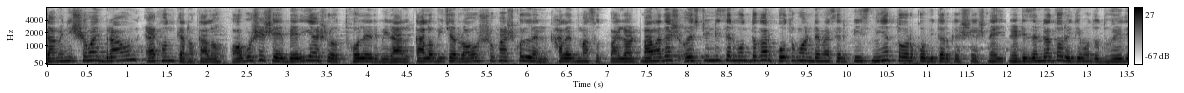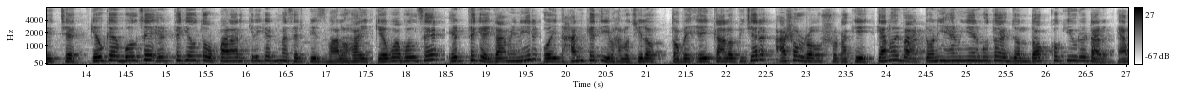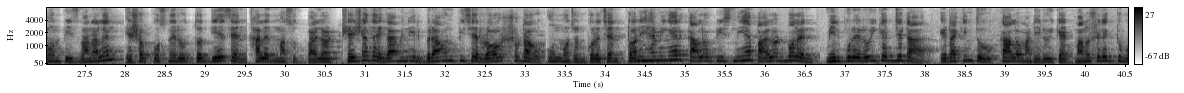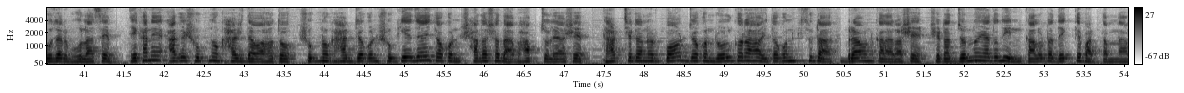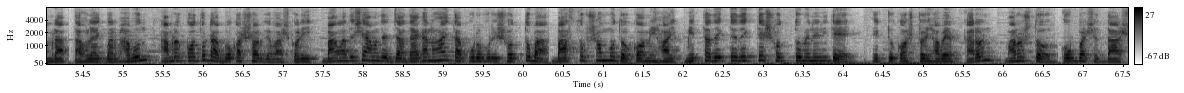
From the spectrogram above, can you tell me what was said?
গামিনীর সময় ব্রাউন, এখন কেন কালো? অবশেষে বেরিয়ে আসলো থোলের বিড়াল। কালো পিচের রহস্য ফাঁস করলেন খালেদ মাসুদ পাইলট। বাংলাদেশ ওয়েস্ট ইন্ডিজের মধ্যকার প্রথম ওয়ানডে ম্যাচের পিচ নিয়ে তর্ক বিতর্কের শেষ নেই। নেটিজেনরা তো রীতিমতো ধুয়ে দিচ্ছে। কেউ কেউ বলছে এর থেকেও তো পাড়ার ক্রিকেট ম্যাচের পিচ ভালো হয়। কেউ বা বলছে এর থেকে গামিনীর ওই ধান খেতি ভালো ছিল। তবে এই কালো পিচের আসল রহস্যটা কি? কেনই বা টনি হ্যামিং এর মতো একজন দক্ষ কিউরেটার এমন পিচ বানালেন? এসব প্রশ্নের উত্তর দিয়েছেন খালেদ মাসুদ পাইলট। সেই সাথে গামিনীর ব্রাউন পিচের রহস্যটাও উন্মোচন করেছেন। টনি হ্যামিং এর কালো পিচ নিয়ে পাইলট বলেন, মিরপুরের উইকেট যেটা, এটা কিন্তু কালো মাটির উইকেট। মানুষের একটু বোঝার ভুল আছে। এখানে আগে শুকনো ঘাস দেওয়া হতো। শুকনো ঘাট যখন শুকিয়ে যায়, তখন সাদা সাদা ভাব চলে আসে। ঘাট ছেটানোর পর যখন রোল করা হয়, তখন কিছুটা ব্রাউন কালার আসে। সেটার জন্যই এতদিন কালোটা দেখতে পারতাম না আমরা। তাহলে একবার ভাবুন, আমরা কতটা বোকার স্বর্গে বাস করি। বাংলাদেশে আমাদের যা দেখানো হয়, তা পুরোপুরি সত্য বা বাস্তবসম্মত কমই হয়। মিথ্যা দেখতে দেখতে সত্য মেনে নিতে একটু কষ্টই হবে, কারণ মানুষ তো অভ্যাসের দাস।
